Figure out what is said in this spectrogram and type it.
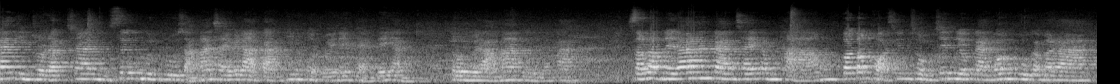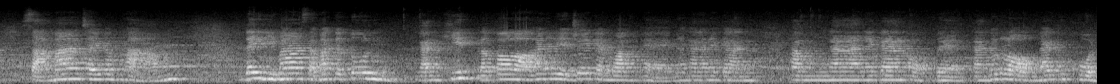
ขั้น introduction ซึ่งคุณครูสามารถใช้เวลาตามที่กำหนดไว้ในแผนได้อย่างตรงเวลามากเลยนะคะสำหรับในด้านการใช้คำถามก็ต้องขอชื่นชม เช่นเดียวกันว่าคุณครูกำมราสามารถใช้คำถามได้ดีมากสามารถกระตุ้นการคิดแล้วก็ให้นักเรียนช่วยกันวางแผนนะคะในการ ทำงานในการออกแบบการทดลองได้ทุกคน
